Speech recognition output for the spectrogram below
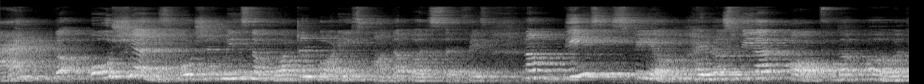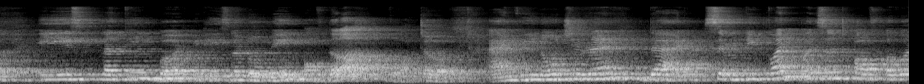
and the oceans. Ocean means the water bodies on the earth's surface. Now this sphere, hydrosphere of the earth is nothing but it is the domain of the water. And we know children that 71% of our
